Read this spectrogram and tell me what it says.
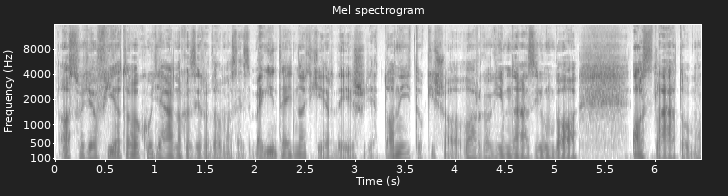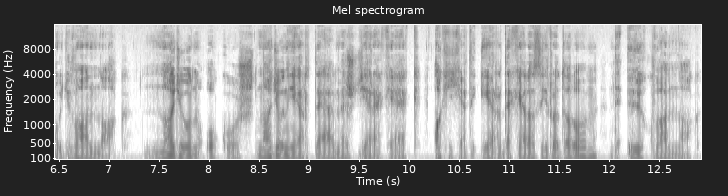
az, hogy a fiatalok hogy állnak az irodalomhoz, ez megint egy nagy kérdés. Ugye tanítok is a Varga gimnáziumba, azt látom, hogy vannak nagyon okos, nagyon értelmes gyerekek, akiket érdekel az irodalom, de ők vannak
